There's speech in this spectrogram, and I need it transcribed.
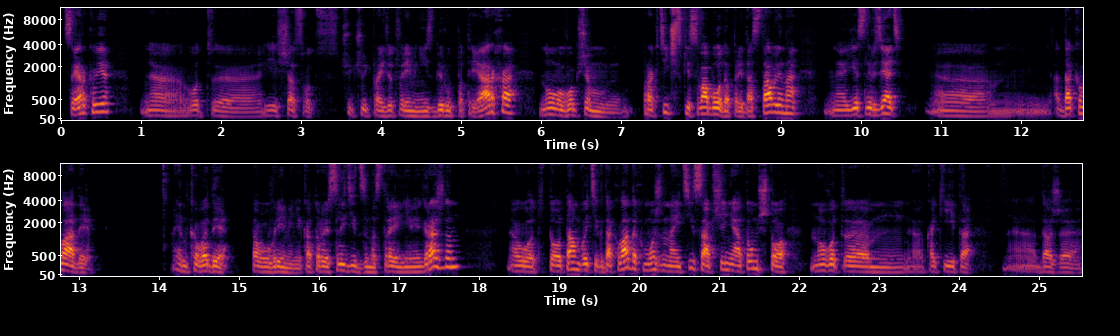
церкви, э, вот и сейчас вот чуть-чуть пройдет времени, изберут патриарха. Ну, в общем, практически свобода предоставлена. Если взять доклады НКВД того времени, которое следит за настроениями граждан, вот, то там в этих докладах можно найти сообщение о том, что ну вот э, какие-то э, даже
